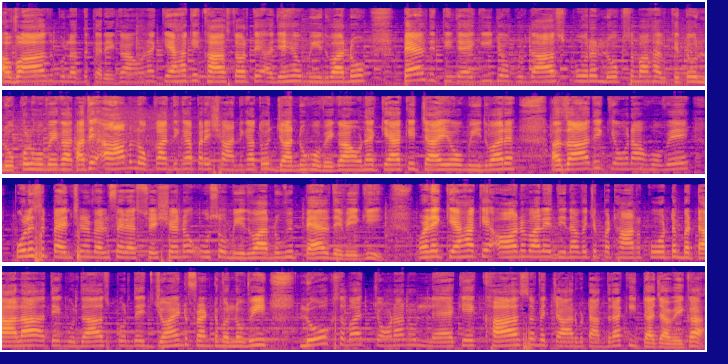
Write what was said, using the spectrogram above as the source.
ਆਵਾਜ਼ ਬੁਲੰਦ ਕਰੇਗਾ। ਉਹਨਾਂ ਕਿਹਾ ਕਿ ਖਾਸ ਤੌਰ ਤੇ ਅਜਿਹੇ ਉਮੀਦਵਾਰ ਨੂੰ ਪਹਿਲ ਦਿੱਤੀ ਜਾਏਗੀ ਜੋ ਗੁਰਦਾਸਪੁਰ ਲੋਕ ਸਭਾ ਹਲਕੇ ਤੋਂ ਲੋਕਲ ਹੋਵੇਗਾ ਅਤੇ ਆਮ ਲੋਕਾਂ ਦੀਆਂ ਪਰੇਸ਼ਾਨੀਆਂ ਤੋਂ ਜਾਣੂ ਹੋਵੇਗਾ। ਉਹਨਾਂ ਕਿਹਾ ਕਿ ਚਾਹੇ ਉਹ ਉਮੀਦਵਾਰ ਆਜ਼ਾਦ ਕਿਉਂ ਨਾ ਹੋਵੇ, ਪੁਲਿਸ, ਪੈਨਸ਼ਨ ਵੈਲਫੇਅਰ ਐਸੋਸੀਏਸ਼ਨ ਉਸ ਉਮੀਦਵਾਰ ਨੂੰ ਵੀ ਪਹਿਲ ਦੇਵੇਗੀ। ਉਹਨਾਂ ਨੇ ਕਿਹਾ ਕਿ ਆਉਣ ਵਾਲੇ ਦਿਨਾਂ ਵਿੱਚ ਪਠਾਨਕੋਟ, ਬਟਾਲਾ ਅਤੇ ਗੁਰਦਾਸਪੁਰ ਦੇ ਜੁਆਇੰਟ ਫਰੰਟ ਵੱਲੋਂ ਵੀ ਲੋਕ ਸਭਾ ਚੋਣਾਂ ਨੂੰ ਲੈ ਕੇ ਖਾਸ ਵਿਚਾਰ ਵਟਾਂਦਰਾ ਕੀਤਾ ਜਾਵੇਗਾ।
